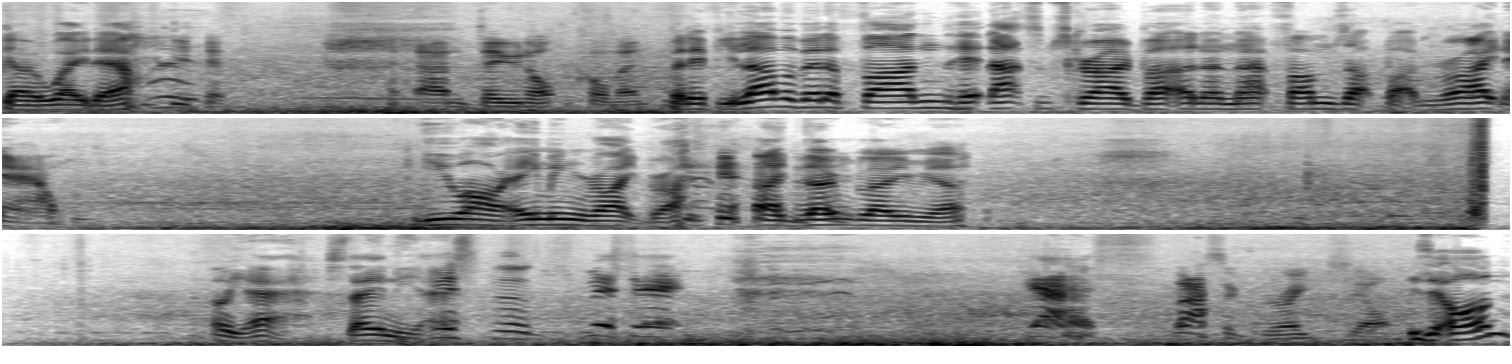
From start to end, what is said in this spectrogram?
go away now. and do not comment. But if you love a bit of fun, hit that subscribe button and that thumbs up button right now. You are aiming right, bro. I don't blame you. Oh yeah, stay in the air. Miss the miss it. Yes, that's a great shot. Is it on?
